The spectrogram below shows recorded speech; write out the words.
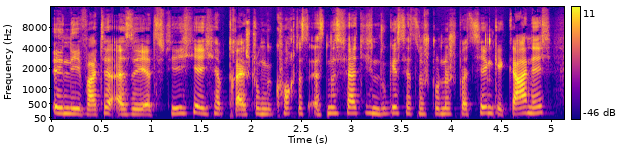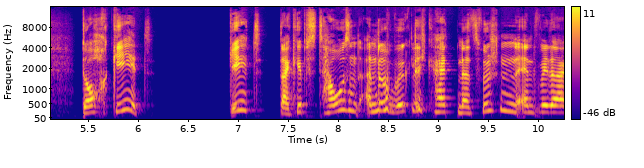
äh, nee, warte, also jetzt stehe ich hier, ich habe drei Stunden gekocht, das Essen ist fertig und du gehst jetzt eine Stunde spazieren, geht gar nicht. Doch, geht. Geht. Da gibt es tausend andere Möglichkeiten dazwischen. Entweder,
